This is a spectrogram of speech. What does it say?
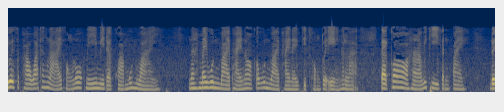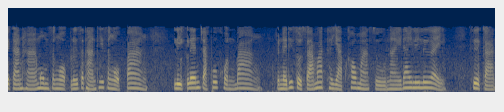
ด้วยสภาวะทั้งหลายของโลกนี้มีแต่ความวุ่นวายนะไม่วุ่นวายภายนอกก็วุ่นวายภายในจิตของตัวเองนั่นแหละแต่ก็หาวิธีกันไป โดยการหามุมสงบหรือสถานที่สงบบ้าง หลีกเล่นจากผู้คนบ้าง จนในที่สุดสามารถขยับเข้ามาสู่ในได้เรื่อยๆ คือการ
